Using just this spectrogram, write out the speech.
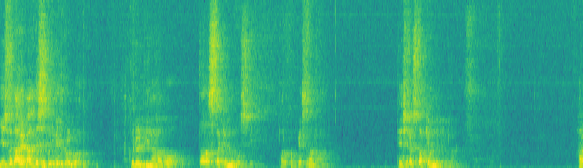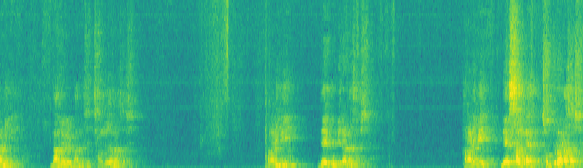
예수가 나를 만드신 분임에도 불구하고 그를 비난하고 떠날 수밖에 없는 모습이 바로 거기에서 나타납니다. 대신할 수밖에 없는 이유는 하나님이 나를 만드신 창조자라는 사실, 하나님이 내 몸이라는 사실, 하나님이 내 삶의 전부라는 사실,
